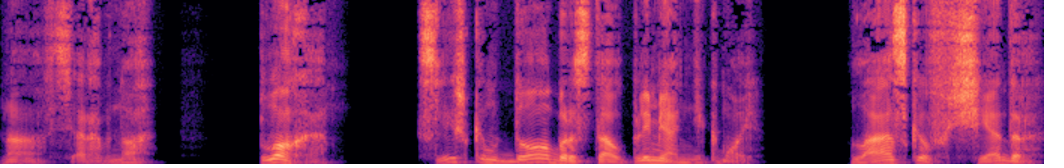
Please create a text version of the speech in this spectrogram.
Но все равно плохо. Слишком добр стал племянник мой. Ласков, щедр.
